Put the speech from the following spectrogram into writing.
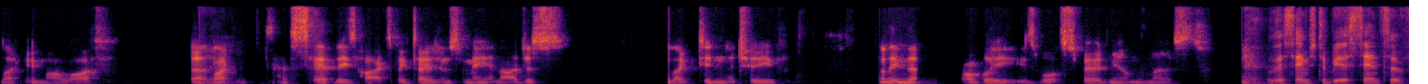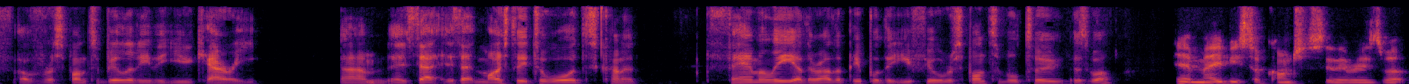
like in my life that Yeah. like have set these high expectations for me and I just like didn't achieve. I think that probably is what spurred me on the most. Well, there seems to be a sense of, of responsibility that you carry. Um, is that is that mostly towards kind of family? Are there other people that you feel responsible to as well? Yeah, maybe subconsciously there is, but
